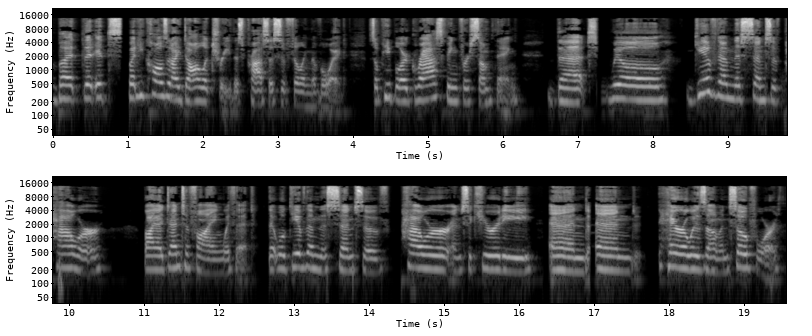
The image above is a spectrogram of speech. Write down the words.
but that it's, but he calls it idolatry, this process of filling the void. So people are grasping for something that will give them this sense of power by identifying with it that will give them this sense of power and security and and heroism and so forth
